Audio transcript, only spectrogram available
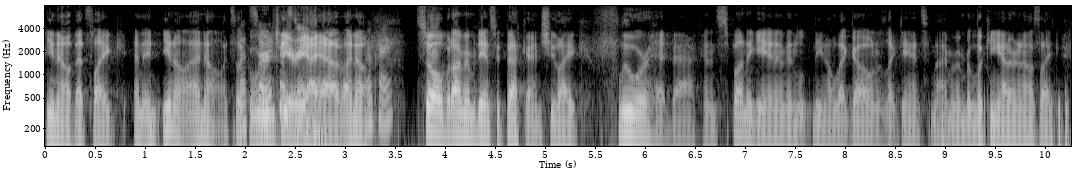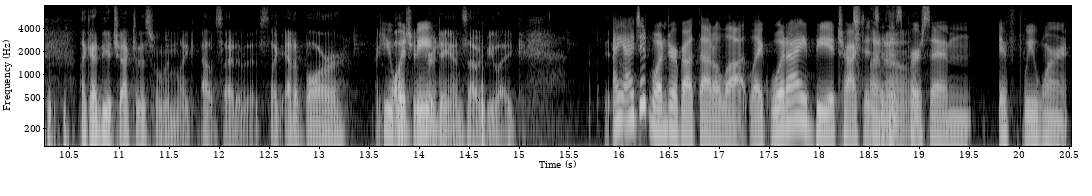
you know, that's like and, and you know I know it's like That's a so weird theory I have. I know. Okay. So, but I remember dancing with Becca, and she like flew her head back and spun again, and then you know let go and was like dancing. And I remember looking at her, and I was like, like I'd be attracted to this woman like outside of this, like at a bar, like You watching her dance. I would be like, I, I did wonder about that a lot. Like, would I be attracted to this person if we weren't,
